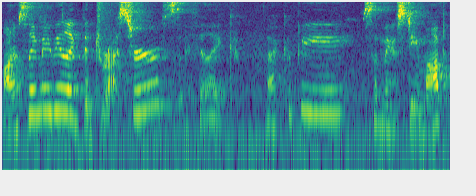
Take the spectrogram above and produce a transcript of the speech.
honestly, maybe like the dressers. I feel like that could be something to steam up.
